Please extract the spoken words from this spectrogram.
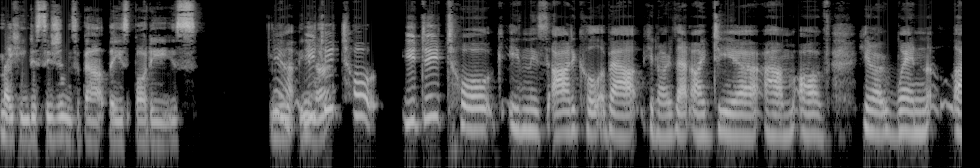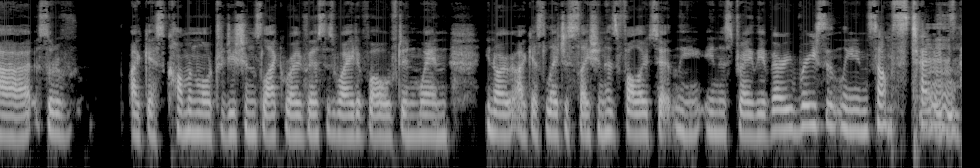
making decisions about these bodies. Yeah, you, you, you do talk. You do talk in this article about, you know, that idea um, of, you know, when uh, sort of I guess common law traditions like Roe versus Wade evolved and when, you know, I guess legislation has followed certainly in Australia very recently in some states mm.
